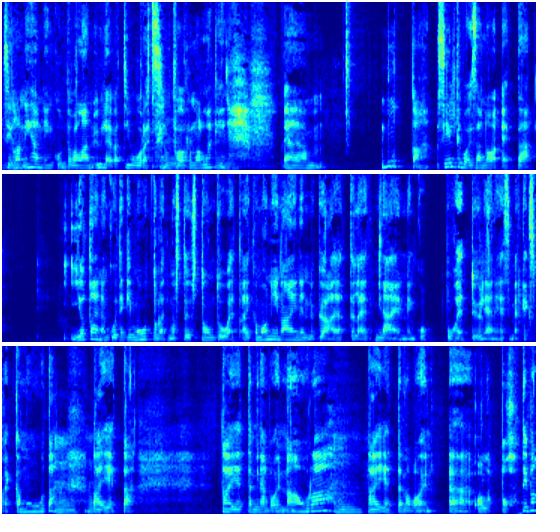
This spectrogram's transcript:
Sillä on ihan niin kuin tavallaan ylevät juuret sillä mm. pornollakin. Mm. Ähm, mutta silti voi sanoa, että jotain on kuitenkin muuttunut, että musta just tuntuu, että aika moni nainen nykyään ajattelee, että minä en niin kuin puhetyyliäni esimerkiksi vaikka muuta, mm, mm. Tai, että, tai että minä voin nauraa, mm. tai että mä voin ö, olla pohtiva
